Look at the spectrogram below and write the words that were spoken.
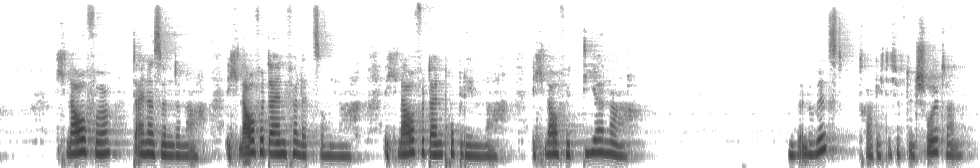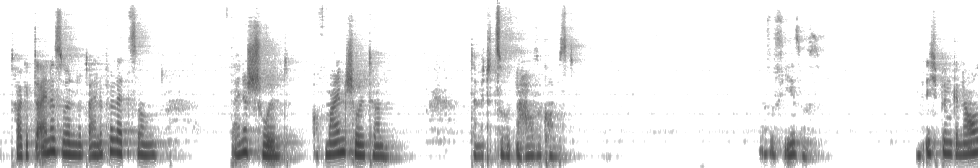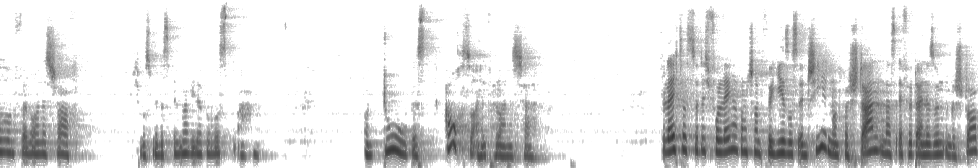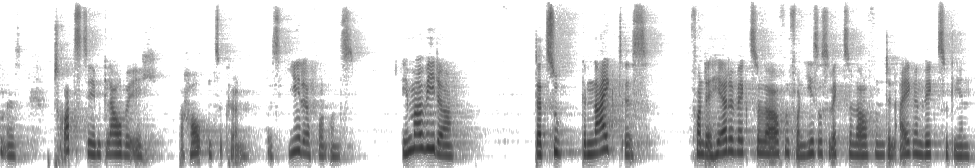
Ich laufe deiner Sünde nach. Ich laufe deinen Verletzungen nach. Ich laufe deinen Problemen nach. Ich laufe dir nach. Und wenn du willst, trage ich dich auf den Schultern, trage deine Sünde, deine Verletzungen, deine Schuld auf meinen Schultern damit du zurück nach Hause kommst. Das ist Jesus. Und ich bin genauso ein verlorenes Schaf. Ich muss mir das immer wieder bewusst machen. Und du bist auch so ein verlorenes Schaf. Vielleicht hast du dich vor längerem schon für Jesus entschieden und verstanden, dass er für deine Sünden gestorben ist. Trotzdem glaube ich, behaupten zu können, dass jeder von uns immer wieder dazu geneigt ist, von der Herde wegzulaufen, von Jesus wegzulaufen, den eigenen Weg zu gehen.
